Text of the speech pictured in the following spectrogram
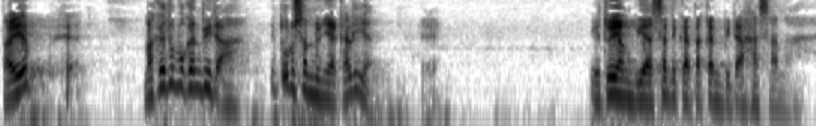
Tayyib maka itu bukan bid'ah itu urusan dunia kalian itu yang biasa dikatakan bid'ah hasanah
